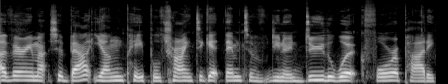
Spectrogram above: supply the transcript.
are very much about young people trying to get them to, you know, do the work for a party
